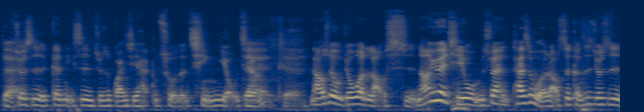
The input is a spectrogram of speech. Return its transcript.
对就是跟你是就是关系还不错的亲友这样。对对，然后所以我就问老师，然后因为其实我们虽然他是我的老师，可是就是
